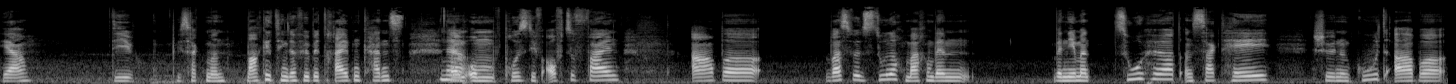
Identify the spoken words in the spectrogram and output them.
ja die, wie sagt man, Marketing dafür betreiben kannst, ja. ähm, um positiv aufzufallen. Aber was würdest du noch machen, wenn, wenn jemand zuhört und sagt, hey, schön und gut, aber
